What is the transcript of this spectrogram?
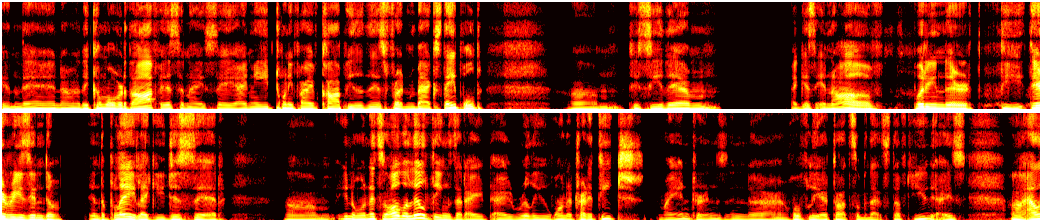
and then uh, they come over to the office, and I say, "I need 25 copies of this front and back stapled." Um, to see them I guess in awe of putting their the- theories into into play, like you just said. Um, you know, and it's all the little things that I, I really want to try to teach my interns, and uh, hopefully I taught some of that stuff to you guys. Uh,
